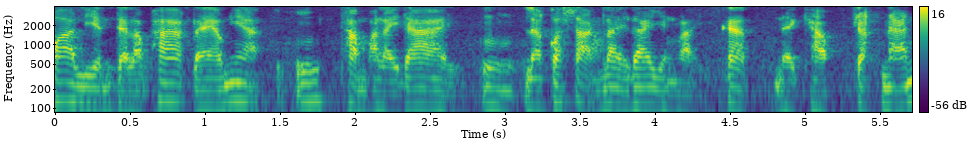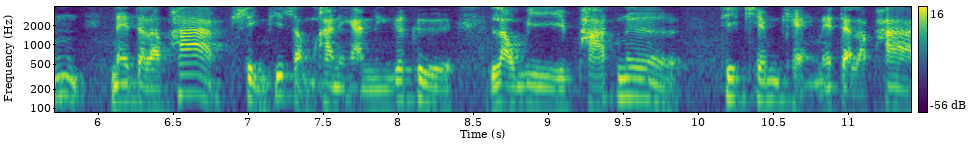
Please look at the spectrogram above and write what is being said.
ว่าเรียนแต่ละภาคแล้วเนี่ยอืมทำอะไรได้อืมแล้วก็สร้างรายได้อย่างไรครับนะครับ จากนั้นในแต่ละภาคสิ่งที่สำคัญอีกอันหนึ่งก็คือ เรามีพาร์ทเนอร์ที่เข้มแข็งในแต่ละภาค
